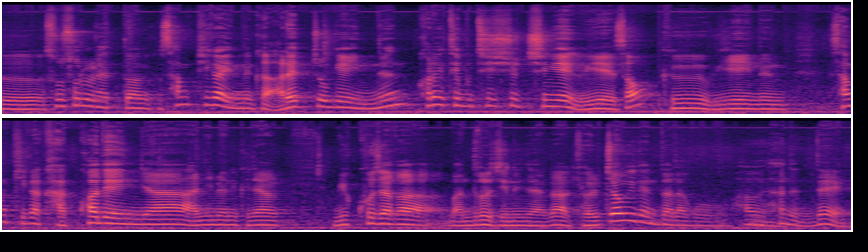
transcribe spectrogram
그 수술을 했던 그 상피가 있는 그 아래쪽에 있는 커넥티브 티슈층에 의해서 그 위에 있는 상피가 각화됐냐 아니면 그냥 뮤코자가 만들어지느냐가 결정이 된다라고 하, 하는데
